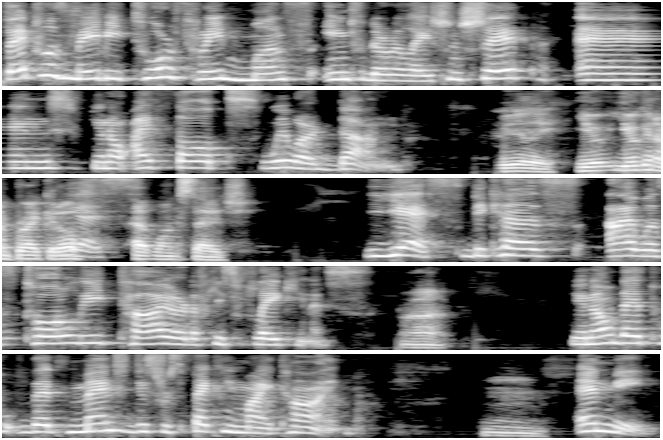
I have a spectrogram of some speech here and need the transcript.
that was maybe two or three months into the relationship. And, you know, I thought we were done. Really? You, you're going to break it off yes. at one stage? Yes, because I was totally tired of his flakiness. Right. You know that that meant disrespecting my time mm. and me.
